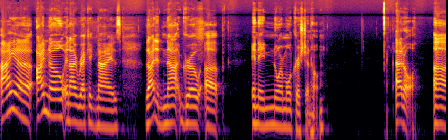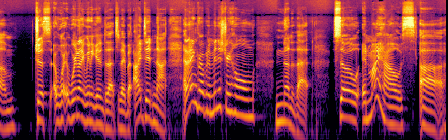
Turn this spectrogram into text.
I uh, I know and I recognize that I did not grow up in a normal Christian home at all. Um, just we're not even going to get into that today, but I did not, and I didn't grow up in a ministry home. None of that. So in my house, uh,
